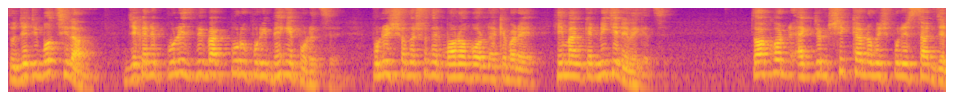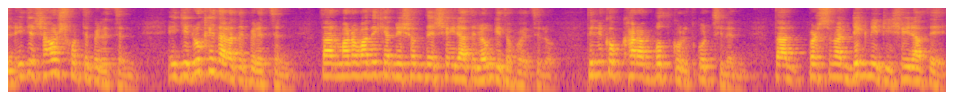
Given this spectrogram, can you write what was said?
তো যেটি বলছিলাম, যেখানে পুলিশ বিভাগ পুরোপুরি ভেঙে পড়েছে, পুলিশ সদস্যদের মনোবল একেবারে হিমাঙ্কের নিচে নেমে গেছে। তখন একজন শিক্ষানবিশ পুলিশ সার্জেন্ট, এই যে সাহস করতে পেরেছেন, এই যে রুখে দাঁড়াতে পেরেছেন, তার মানবাধিকার নিঃসন্দেহে সেই রাতে লঙ্ঘিত হয়েছিল। তিনি খুব খারাপ বোধ করে- করছিলেন। তার পার্সোনাল ডিগনিটি সেই রাতে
